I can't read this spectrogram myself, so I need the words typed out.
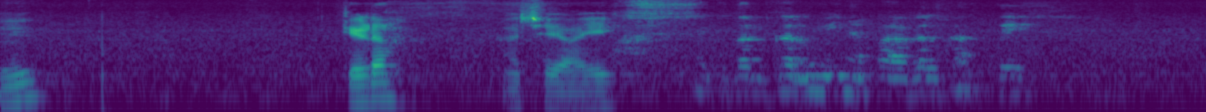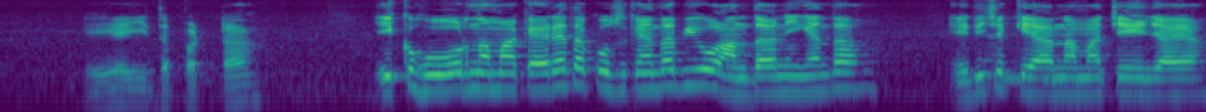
ਹੂੰ? ਕਿਹੜਾ? ਅੱਛਾ ਇਹ। ਤਾਂ ਗਰਮੀ ਨੇ ਪਾਗਲ ਕਰਤੇ। ਇਹ ਹੈ ਜੀ ਦੁਪੱਟਾ। ਇੱਕ ਹੋਰ ਨਵਾਂ ਕਹਿ ਰਿਹਾ ਤਾਂ ਕੁਝ ਕਹਿੰਦਾ ਵੀ ਉਹ ਆਂਦਾ ਨਹੀਂ ਕਹਿੰਦਾ। ਇਹਦੇ ਚ ਕਿਆ ਨਵਾਂ ਚੇਂਜ ਆਇਆ?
